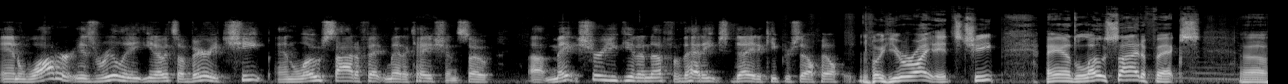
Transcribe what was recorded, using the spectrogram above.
And water is really, you know, it's a very cheap and low side effect medication. So uh, make sure you get enough of that each day to keep yourself healthy. Well, you're right. It's cheap and low side effects. Uh,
